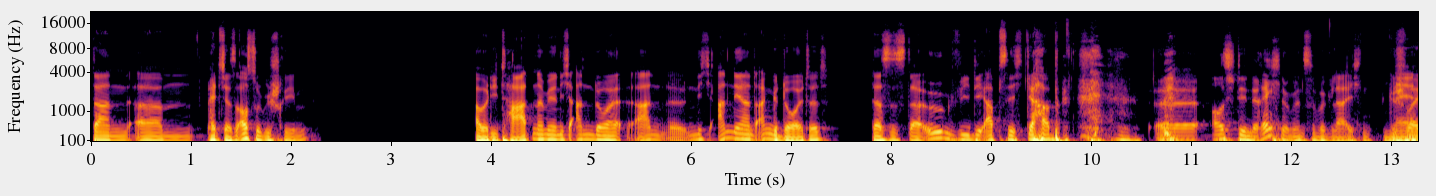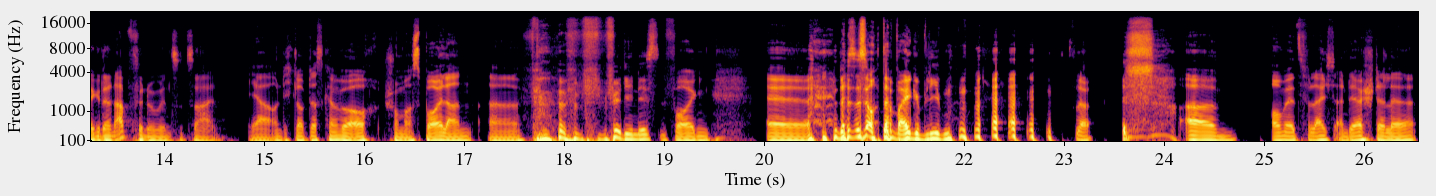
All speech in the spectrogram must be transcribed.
dann ähm, hätte ich das auch so geschrieben. Aber die Taten haben ja nicht, an, äh, nicht annähernd angedeutet, dass es da irgendwie die Absicht gab, äh, ausstehende Rechnungen zu begleichen, Nee. geschweige denn Abfindungen zu zahlen. Ja, und ich glaube, das können wir auch schon mal spoilern äh, für die nächsten Folgen. Äh, das ist auch dabei geblieben. so. ähm, um jetzt vielleicht an der Stelle,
